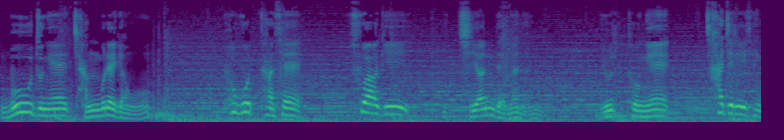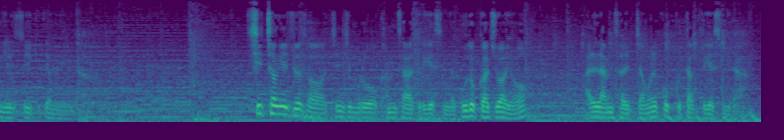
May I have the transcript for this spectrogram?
무 등의 작물의 경우 폭우 탓에 수확이 지연되면 유통에 차질이 생길 수 있기 때문입니다. 시청해 주셔서 진심으로 감사드리겠습니다. 구독과 좋아요, 알람 설정을 꼭 부탁드리겠습니다.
